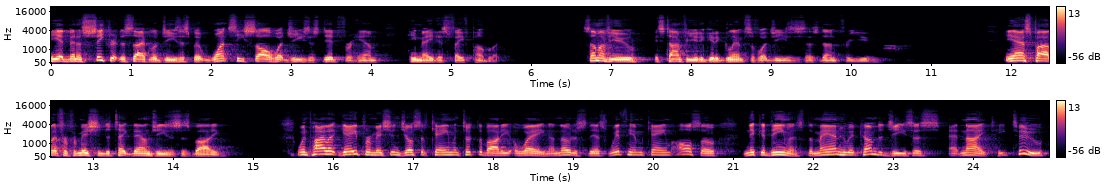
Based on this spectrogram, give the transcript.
He had been a secret disciple of Jesus, but once he saw what Jesus did for him, he made his faith public. Some of you, it's time for you to get a glimpse of what Jesus has done for you. He asked Pilate for permission to take down Jesus' body. When Pilate gave permission, Joseph came and took the body away. Now notice this. With him came also Nicodemus, the man who had come to Jesus at night. He too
